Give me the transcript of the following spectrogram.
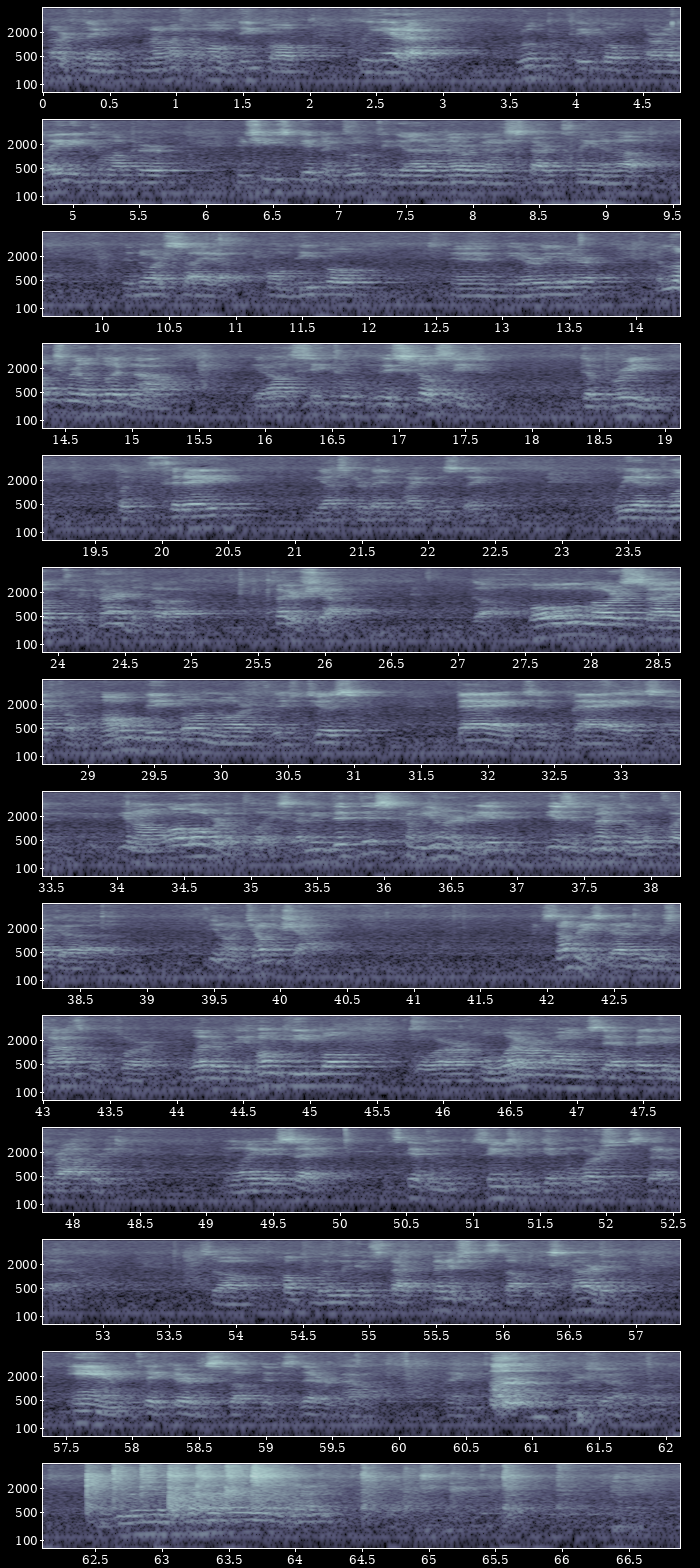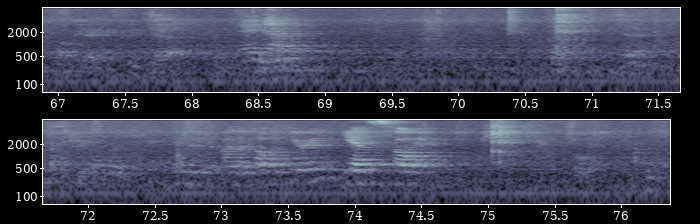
Another thing, when I went to Home Depot, we had a group of people, or a lady come up here, and she's getting a group together, and they were gonna start cleaning up the north side of Home Depot and the area there. It looks real good now. You don't see too, you still see debris, but today, yesterday, my mistake, we had to go up to the car, uh, tire shop. The whole north side from Home Depot north is just bags and bags and, you know, all over the place. I mean, thi- this community, it isn't meant to look like a, you know, a junk shop. Somebody's gotta be responsible for it, whether it be Home Depot or whoever owns that vacant property. And like I say, it's getting, seems to be getting worse instead of better. So hopefully we can start finishing stuff we started and take care of the stuff that's there now. Thank you. Thanks, John. Do you any other comments? Okay, yeah. Is this on the public hearing? Yes. Okay.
